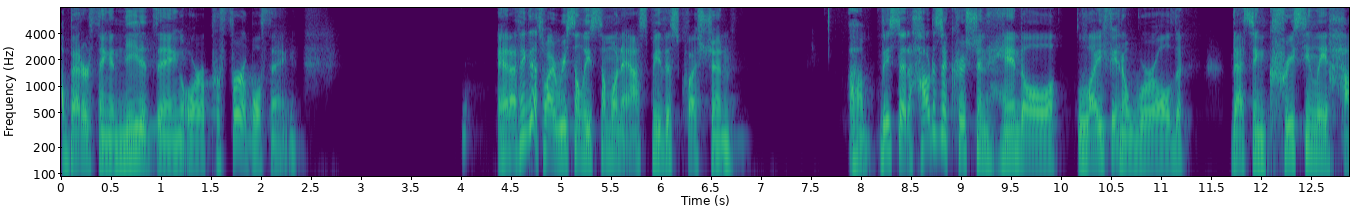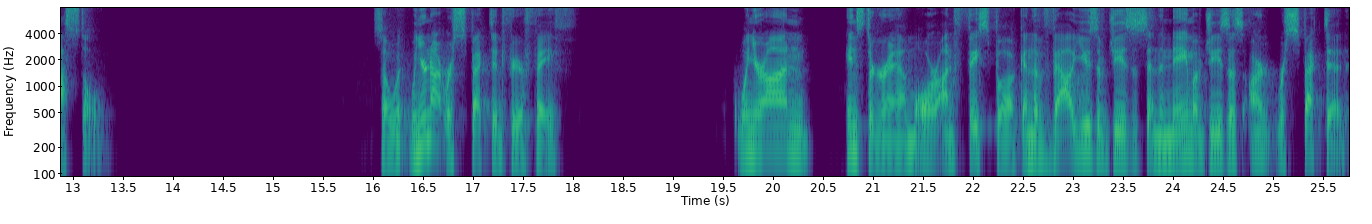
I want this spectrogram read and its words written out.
a better thing, a needed thing, or a preferable thing. And I think that's why recently someone asked me this question um, they said, How does a Christian handle life in a world that's increasingly hostile? So, when you're not respected for your faith, when you're on Instagram or on Facebook and the values of Jesus and the name of Jesus aren't respected,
